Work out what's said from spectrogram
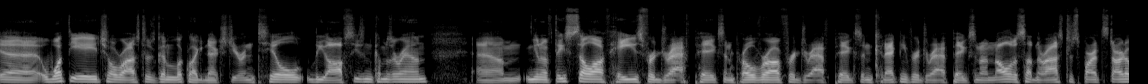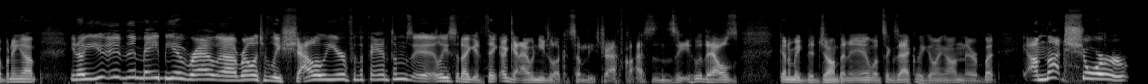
uh, what the AHL roster is going to look like next year until the offseason comes around. Um, you know, if they sell off Hayes for draft picks and Provorov for draft picks and Konecny for draft picks, and then all of a sudden the roster spots start opening up, you know, you, it may be a uh, relatively shallow year for the Phantoms. At least that I could think. Again, I would need to look at some of these draft classes and see who the hell's going to make the jump and what's exactly going on there. But I'm not sure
